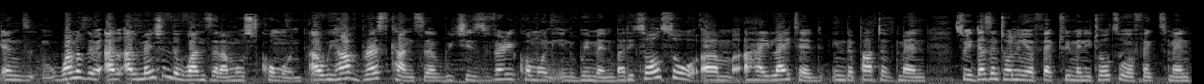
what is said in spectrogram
and one of the I'll, I'll mention the ones that are most common. Uh, we have breast cancer, which is very common in women, but it's also um, highlighted in the part of men. So it doesn't only affect women; it also affects men.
